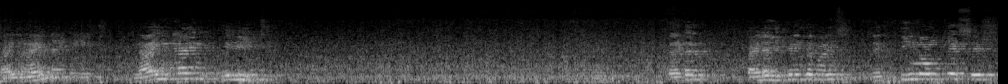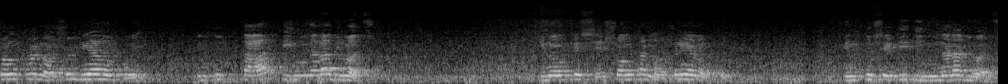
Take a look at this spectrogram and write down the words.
Nine nine nine nine eight তাইলে লিখে নিতে পারিস যে তিন অঙ্কের শেষ সংখ্যা নশো নিরানব্বই, কিন্তু তা তিন দ্বারা বিভাজ্য। তিন অঙ্কের শেষ সংখ্যা নশো নিরানব্বই, কিন্তু সেটি তিন দ্বারা বিভাজ্য।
